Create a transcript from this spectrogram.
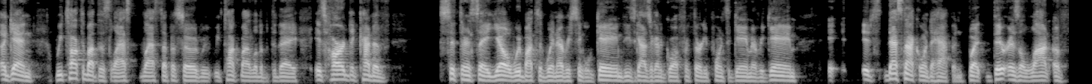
again. We talked about this last last episode. We we talked about a little bit today. It's hard to kind of sit there and say, "Yo, we're about to win every single game. These guys are going to go up for 30 points a game every game." It, it's that's not going to happen. But there is a lot of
